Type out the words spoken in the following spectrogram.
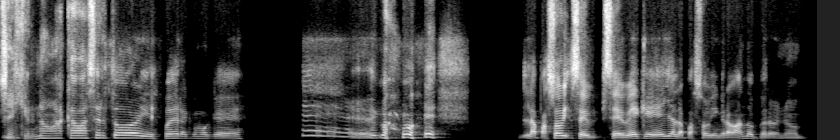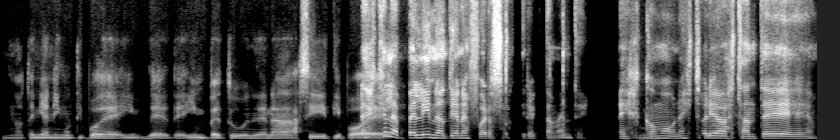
Y sí. dijeron, no, acá va a ser Thor, y después era como que... Eh, como, la pasó, se, se, ve que ella la pasó bien grabando, pero no, no tenía ningún tipo de, de, de ímpetu, de nada así, tipo de... Es que la peli no tiene fuerza directamente. Es no. como una historia bastante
